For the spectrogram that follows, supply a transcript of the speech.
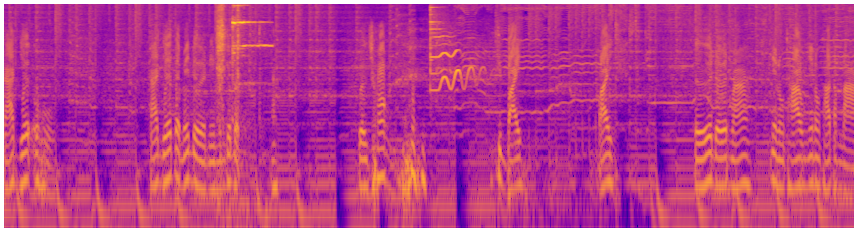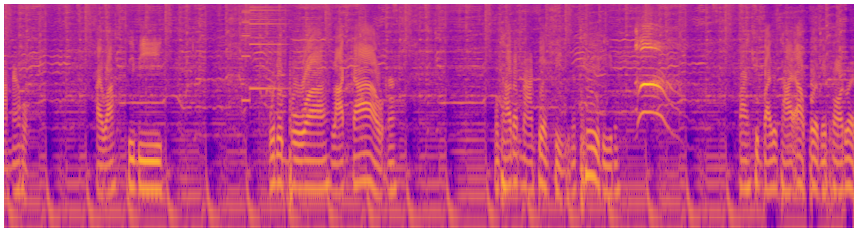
การ์ดเยอะโอ้โห การ์ดเยอะแต่ไม่เดินนี่มันก็แบบนะเปลืองช่องสิบใบไปเออเดินมาเนี่ยรองเท้าเนี่ยรองเท้าตำนานนะครับผมใครวะ CB บูเดบัวร้านเก้านะรองเท้าตำนานเปลี่ยนสีนะเท่ดีนะไปสิบใบสุดท้ายอ้าวเปิดไม่พอด้วย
